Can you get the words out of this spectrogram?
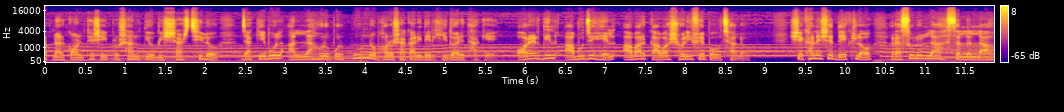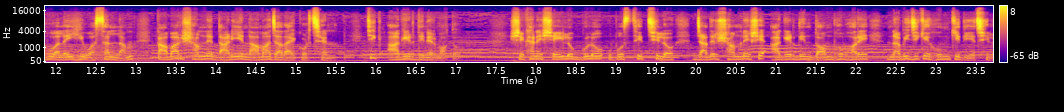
আপনার কণ্ঠে সেই প্রশান্তি ও বিশ্বাস ছিল, যা কেবল আল্লাহর উপর পূর্ণ ভরসাকারীদের হৃদয়ে থাকে। পরের দিন আবু জেহেল আবার কাবা শরীফে পৌঁছালো। সেখানে সে দেখল, রাসূলুল্লাহ সাল্লাল্লাহু আলাইহি ওয়াসাল্লাম কাবার সামনে দাঁড়িয়ে নামাজ আদায় করছেন, ঠিক আগের দিনের মতো। সেখানে সেই লোকগুলো উপস্থিত ছিল যাদের সামনে সে আগের দিন দম্ভ ভরে নাবিজিকে হুমকি দিয়েছিল।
